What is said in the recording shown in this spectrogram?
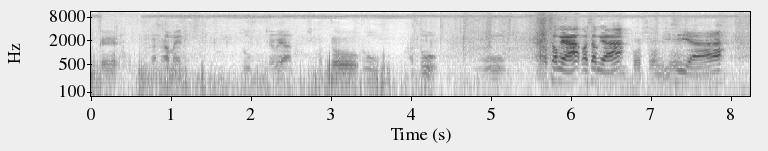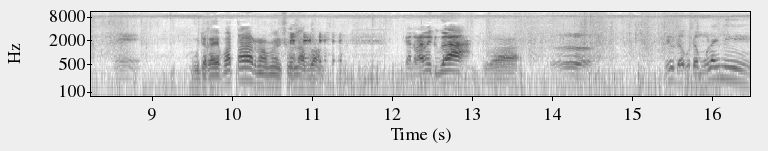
Oke. Ikan rame nih. Tuh, cewek ya. Satu Tuh, satu. Tuh. Kosong ya, kosong ya. kosong tuh. Isi ya. Nih, Udah kayak patar namanya sulap bang. ikan rame dua. Dua. Tuh. Ini udah udah mulai nih.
